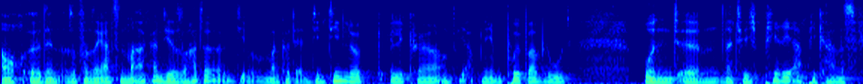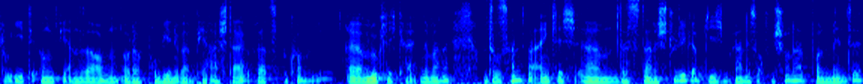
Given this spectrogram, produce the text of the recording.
auch äh, denn, also von seinen ganzen Markern, die er so hatte, die, man könnte ja Dintin-Likör irgendwie abnehmen, Pulperblut, und ähm, natürlich periapikales Fluid irgendwie ansaugen oder probieren über einen pH-Wert zu bekommen, äh, Möglichkeiten immer. Interessant war eigentlich, ähm, dass es da eine Studie gab, die ich gar nicht so auf dem Schirm hatte, von Mente,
